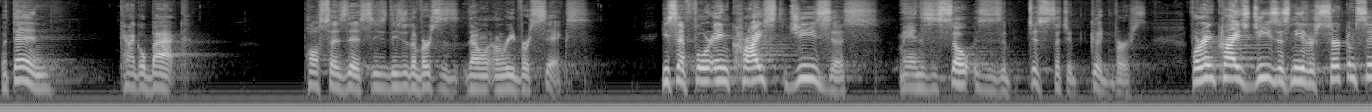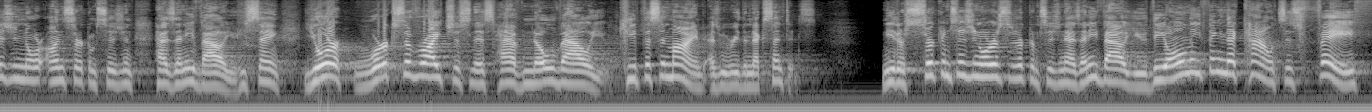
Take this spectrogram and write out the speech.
But then, can I go back? Paul says this. These, these are the verses that I want to read, verse 6. He said, For in Christ Jesus, man, this is so, this is a, just such a good verse. For in Christ Jesus, neither circumcision nor uncircumcision has any value. He's saying, Your works of righteousness have no value. Keep this in mind as we read the next sentence. Neither circumcision nor circumcision has any value. The only thing that counts is faith.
